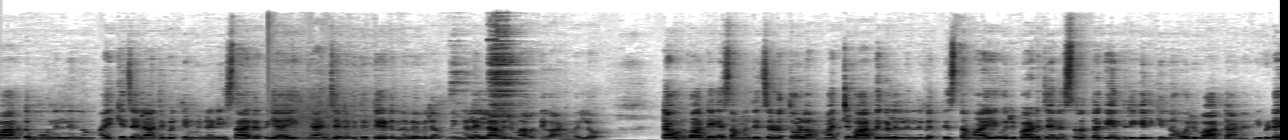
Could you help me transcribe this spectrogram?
വാർഡ് മൂന്നിൽ നിന്നും ഐക്യ ജനാധിപത്യ മുന്നണി സാരഥിയായി ഞാൻ ജനവിധി തേടുന്ന വിവരം നിങ്ങൾ എല്ലാവരും അറിഞ്ഞു കാണുമല്ലോ. ടൗൺ വാർഡിനെ സംബന്ധിച്ചിടത്തോളം മറ്റു വാർഡുകളിൽ നിന്ന് വ്യത്യസ്തമായി ഒരുപാട് ജനശ്രദ്ധ കേന്ദ്രീകരിക്കുന്ന ഒരു വാർഡാണ്. ഇവിടെ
